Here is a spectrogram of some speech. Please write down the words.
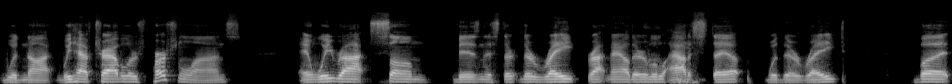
Would not we have travelers personal lines and we write some business. Their, their rate right now they're a little out of step with their rate but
